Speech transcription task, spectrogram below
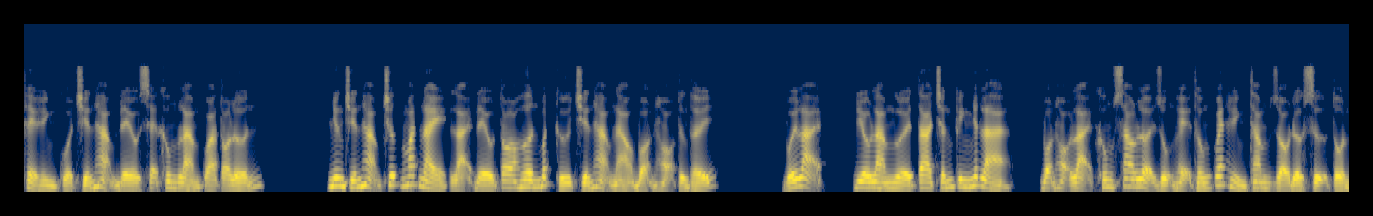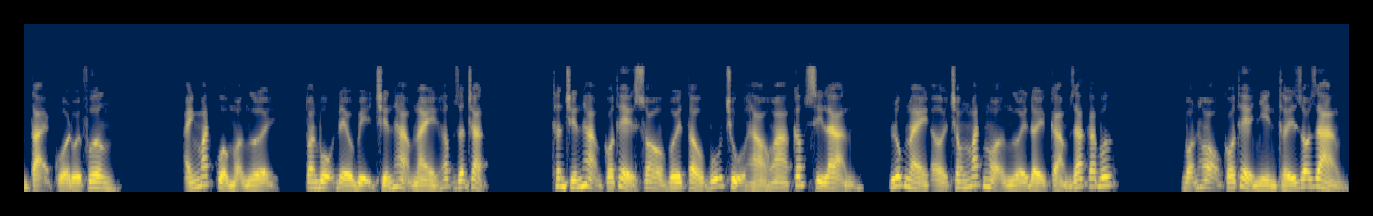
thể hình của chiến hạm đều sẽ không làm quá to lớn. Nhưng chiến hạm trước mắt này lại đều to hơn bất cứ chiến hạm nào bọn họ từng thấy. Với lại, điều làm người ta chấn kinh nhất là, bọn họ lại không sao lợi dụng hệ thống quét hình thăm dò được sự tồn tại của đối phương. Ánh mắt của mọi người, toàn bộ đều bị chiến hạm này hấp dẫn chặt. Thân chiến hạm có thể so với tàu vũ trụ hào hoa cấp xì lạn, lúc này ở trong mắt mọi người đầy cảm giác các bức. Bọn họ có thể nhìn thấy rõ ràng,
